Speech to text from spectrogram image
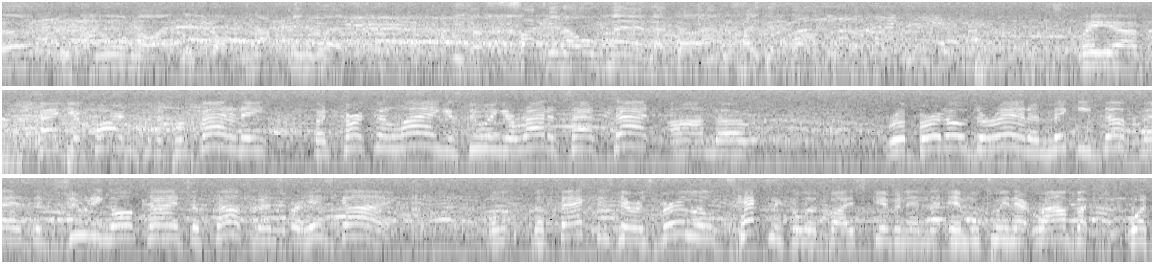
Kurt, it's your night. He's got nothing left. He's a fucking old man. Now go out and take advantage of him. We uh, beg your pardon for the profanity, but Kirkland Laing is doing a rat-a-tat-tat on uh, Roberto Duran, and Mickey Duff is exuding all kinds of confidence for his guy. Well, the fact is there was very little technical advice given in, the, in between that round, but what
